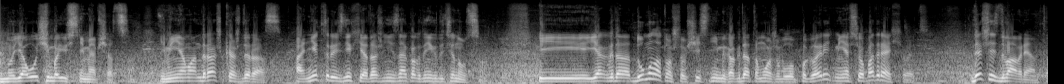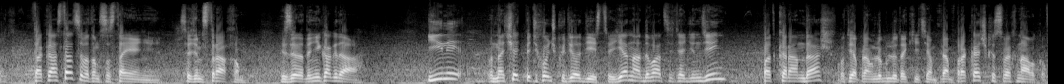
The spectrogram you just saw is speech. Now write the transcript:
Но я очень боюсь с ними общаться. И меня мандраж каждый раз. А некоторые из них я даже не знаю, как до них дотянуться. И я когда думал о том, что вообще с ними когда-то можно было поговорить, меня все потряхивает. Дальше есть два варианта. Так и остаться в этом состоянии, с этим страхом, из ряда никогда. Или начать потихонечку делать действия. Я на 21 день под карандаш, вот я прям люблю такие темы, прям прокачка своих навыков.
